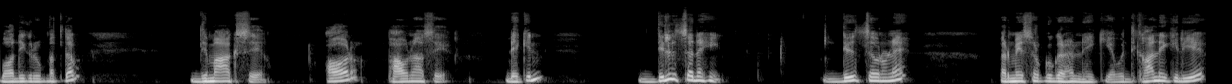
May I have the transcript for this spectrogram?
बौद्धिक रूप मतलब दिमाग से और भावना से। लेकिन दिल से नहीं, दिल से उन्होंने परमेश्वर को ग्रहण नहीं किया। वो दिखाने के लिए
